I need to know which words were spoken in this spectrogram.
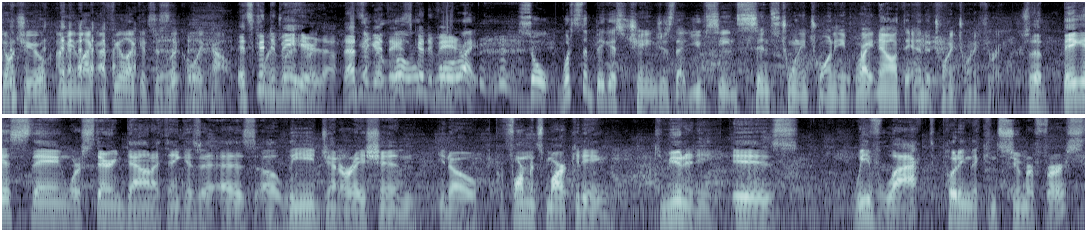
Don't you? I mean, like, I feel like it's just like, holy cow. It's good to be here, though. That's a good thing. well, it's good to be well, here. Right. So, what's the biggest changes that you've seen since 2020, right now at the end of 2023? So the biggest thing we're staring down, I think, as a, as a lead generation, you know, performance marketing community is we've lacked putting the consumer first.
